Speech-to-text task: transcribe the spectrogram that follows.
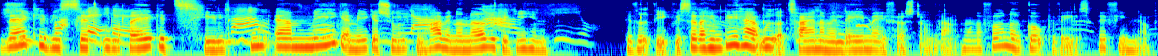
Hvad kan vi sætte Ulrike til? Hun er mega, mega sulten. Har vi noget mad, vi kan give hende? Det ved vi ikke. Vi sætter hende lige her ud og tegner med lama i første omgang. Hun har fået noget gåbevægelse. Det er fint nok.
